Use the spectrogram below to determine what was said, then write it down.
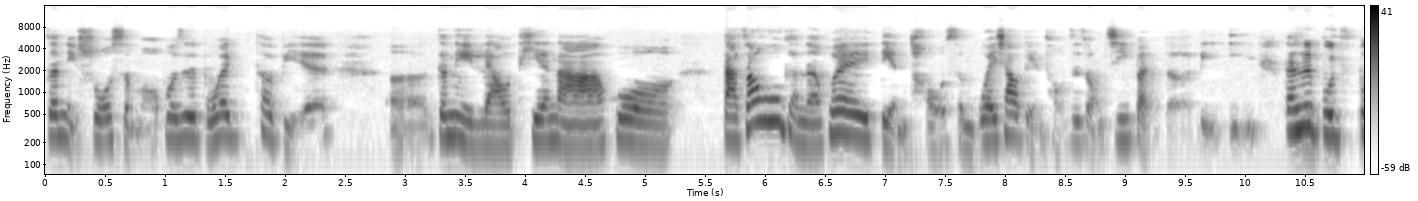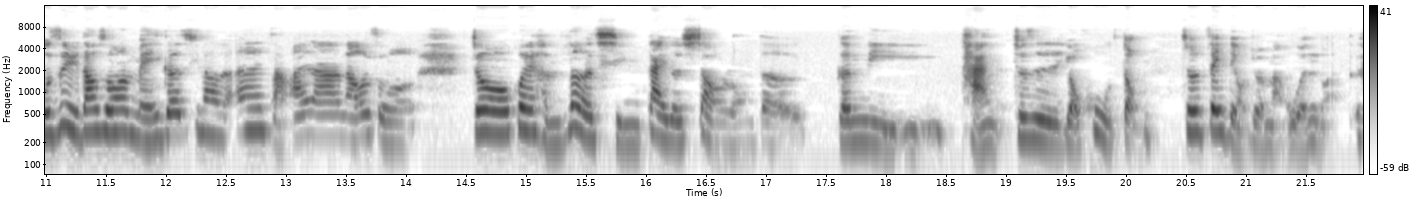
跟你说什么，或是不会特别呃跟你聊天啊，或打招呼可能会点头，什么微笑点头这种基本的礼仪，但是不不至于到说每一个听到的嗯早安啊，然后什么就会很热情，带着笑容的跟你谈，就是有互动，就是这一点我觉得蛮温暖的。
